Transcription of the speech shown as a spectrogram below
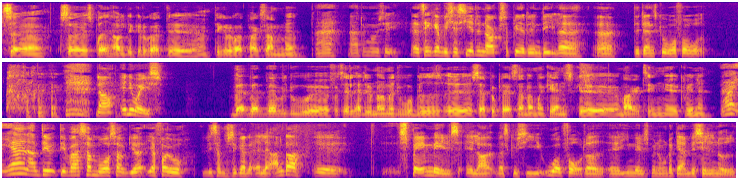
så, så spredehavl, det kan du godt, øh, det kan du godt pakke sammen med. Ja, ja, det må vi se. Jeg tænker, at hvis jeg siger det nok, så bliver det en del af, af det danske ordforråd. Nå, anyways. Hvad, hvad, hvad vil du øh, fortælle her? Det er jo noget med, at du er blevet øh, sat på plads af en amerikansk øh, marketingkvinde. Øh, nej, ja, nej, det, det var så morsomt. Jeg, jeg får jo, ligesom sikkert alle andre, øh, spam-mails, eller hvad skal vi sige, uopfordrede øh, e-mails med nogen, der gerne vil sælge noget.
